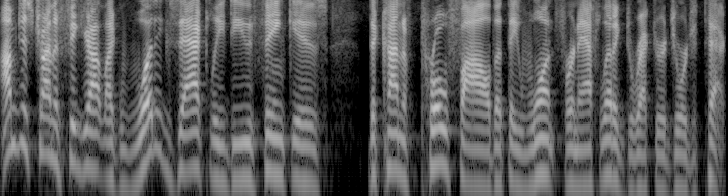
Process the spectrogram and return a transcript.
I'm just trying to figure out like what exactly do you think is the kind of profile that they want for an athletic director at Georgia Tech?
